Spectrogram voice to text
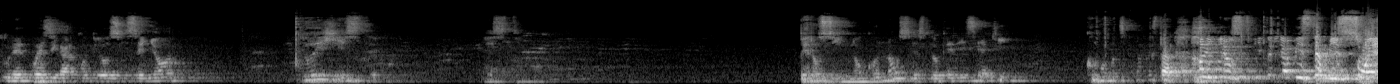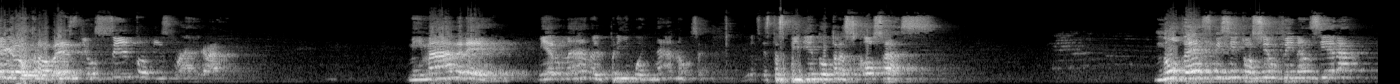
tú le puedes llegar con Dios y Señor, tú dijiste esto. Pero si no conoces lo que dice aquí, ¿Cómo vas a estar? Ay, Dios mío, ya viste a mi suegra otra vez, Diosito, mi suegra. Mi madre, mi hermano, el primo, el nano. O sea, estás pidiendo otras cosas. ¿No ves mi situación financiera?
